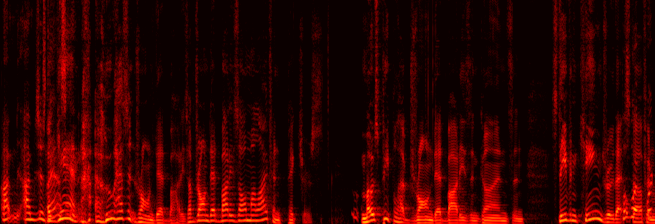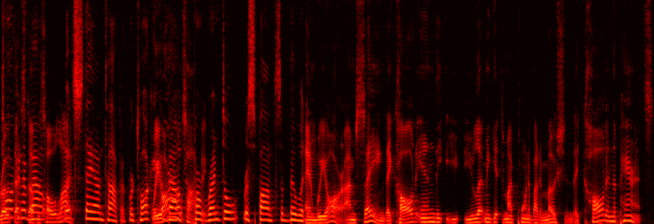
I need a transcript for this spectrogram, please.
I'm, I'm just Again, asking. who hasn't drawn dead bodies? I've drawn dead bodies all my life in pictures. Most people have drawn dead bodies and guns, and Stephen King drew that But stuff and wrote that about, stuff his whole life. Let's stay on topic. We're talking We about topic. parental responsibility. And we are. I'm saying they called in the. You, you let me get to my point about emotion. They called in the parents.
